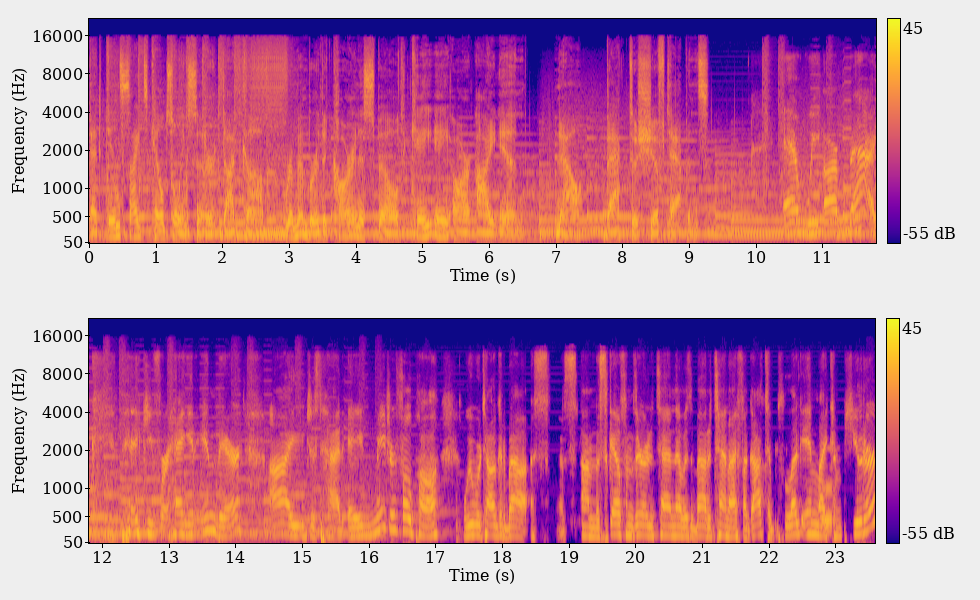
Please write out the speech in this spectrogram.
at InsightsCounselingCenter.com. Remember that Karin is spelled K A R I N. Now, back to Shift Happens. And we are back. Thank you for hanging in there. I just had a major faux pas. We were talking about a s- a s- on the scale from zero to 10, that was about a 10. I forgot to plug in my computer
